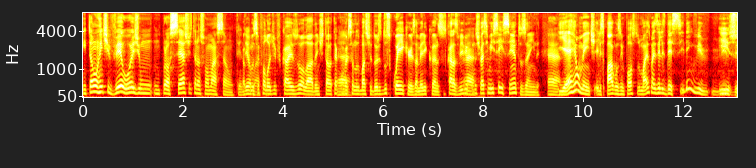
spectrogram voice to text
Então a gente vê hoje um, um processo de transformação, É entendeu? que você Marcos? falou de ficar isolado. A gente tava até conversando nos bastidores dos Quakers americanos. Os caras vivem É. como se tivesse 1600 ainda. É. E é realmente, eles pagam os impostos e tudo mais, mas eles decidem vi- Isso.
